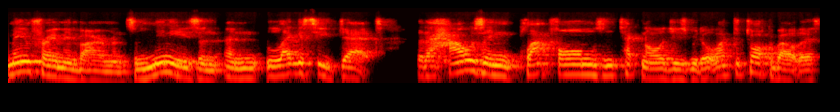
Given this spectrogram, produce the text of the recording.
mainframe environments and minis and, and legacy debt that are housing platforms and technologies. We don't like to talk about this,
